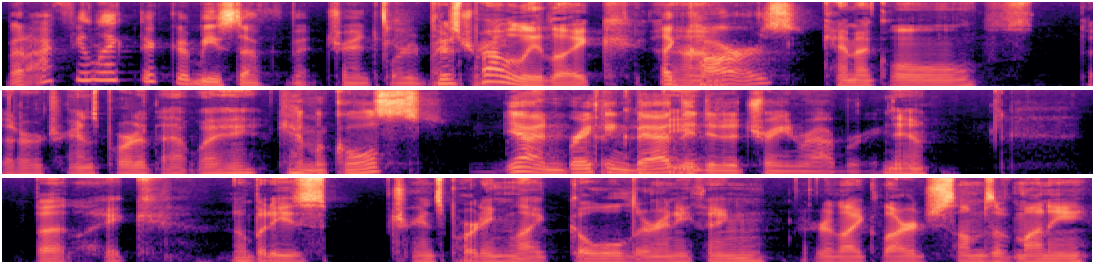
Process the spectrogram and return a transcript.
But I feel like there could be stuff that transported by There's train. probably like like uh, cars, chemicals that are transported that way. chemicals. Yeah, in Breaking Bad, be. they did a train robbery. Yeah. But like nobody's transporting like gold or anything or like large sums of money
